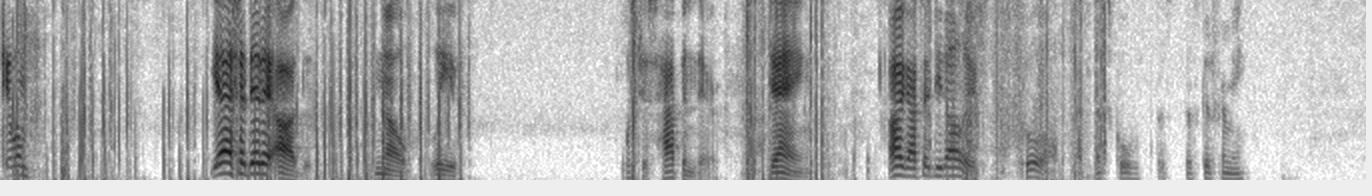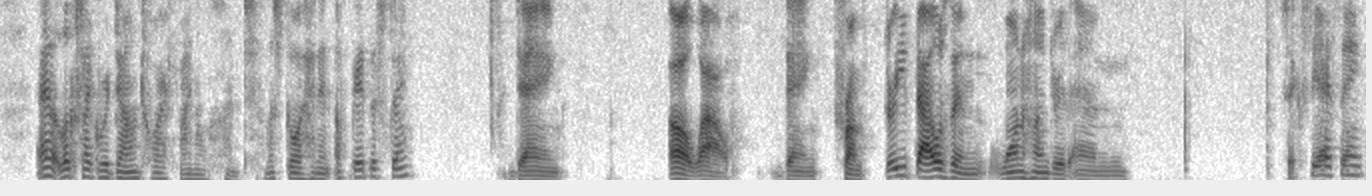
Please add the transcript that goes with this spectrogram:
kill him. Yes, I did it. Ah, no, leave. What just happened there? Dang. Oh, I got $50. Cool. That's cool. That's, that's good for me. And it looks like we're down to our final hunt. Let's go ahead and upgrade this thing. Dang. Oh, wow. Dang. From 3,160, I think,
